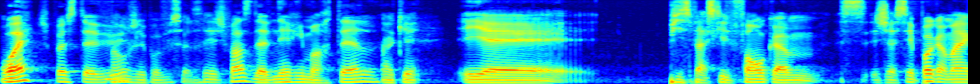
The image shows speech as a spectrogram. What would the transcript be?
ouais? Je sais pas si t'as vu. Non, j'ai pas vu ça. Je pense, devenir immortel. OK. Et euh, puis c'est parce qu'ils font comme. Je sais pas comment,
